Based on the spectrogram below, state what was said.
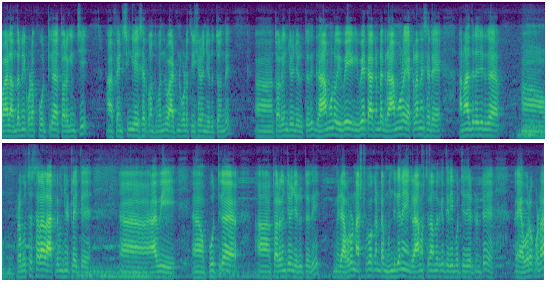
వాళ్ళందరినీ కూడా పూర్తిగా తొలగించి ఫెన్సింగ్లు వేశారు కొంతమంది వాటిని కూడా తీసేయడం జరుగుతుంది. తొలగించడం జరుగుతుంది. గ్రామంలో ఇవే ఇవే కాకుండా గ్రామంలో ఎక్కడైనా సరే అనాథరైజ్డ్గా ప్రభుత్వ స్థలాలు ఆక్రమించినట్లయితే అవి పూర్తిగా తొలగించడం జరుగుతుంది. మీరు ఎవరూ నష్టపోకుండా ముందుగానే గ్రామస్తులందరికీ తెలియపరిచేది ఏంటంటే ఎవరో కూడా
